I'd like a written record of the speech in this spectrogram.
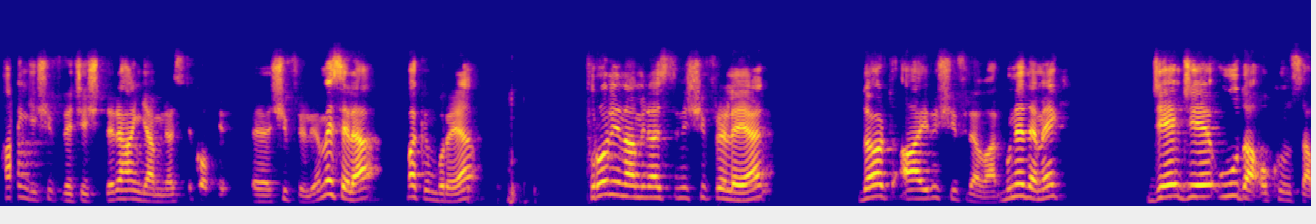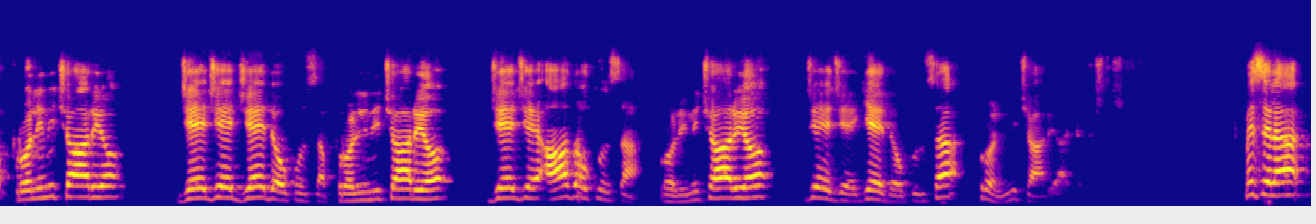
hangi şifre çeşitleri hangi amino asiti kopya, e, şifreliyor? Mesela bakın buraya prolin amino asitini şifreleyen dört ayrı şifre var. Bu ne demek? CCU da okunsa prolini çağırıyor. CCC de okunsa prolini çağırıyor. CCA da okunsa prolini çağırıyor. CCG de okunsa prolini çağırıyor arkadaşlar. Mesela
